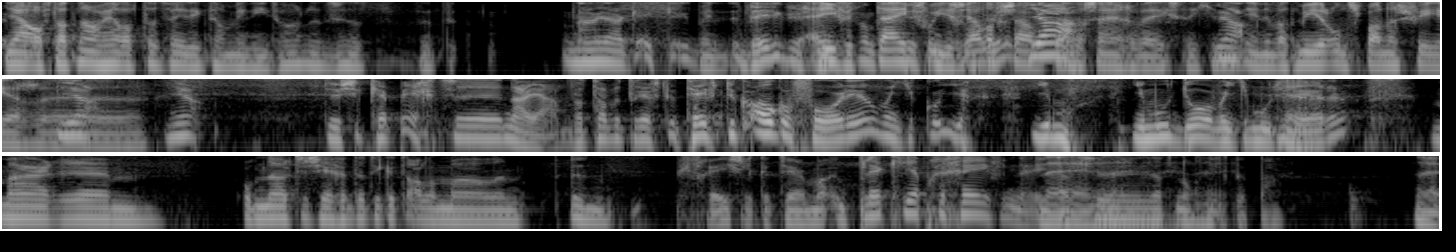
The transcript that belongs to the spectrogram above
Ja, of dat nou helpt, dat weet ik dan weer niet hoor. Dat is, dat, dat- nou ja, ik, ik, weet ik dus niet. even tijd voor jezelf zou Ja. zijn geweest. Dat je Ja. in een wat meer ontspannen sfeer... eh, Ja, ja. Dus ik heb echt, eh, nou ja, wat dat betreft, het heeft natuurlijk ook een voordeel, want je, je, je, je moet door, want je moet verder. Maar ehm, om nou te zeggen dat ik het allemaal een, een vreselijke term, maar een plekje heb gegeven, nee, Nee, dat, eh, nee, dat nog niet bepaald. Nee.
